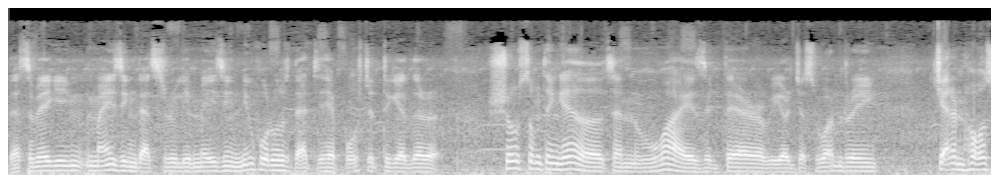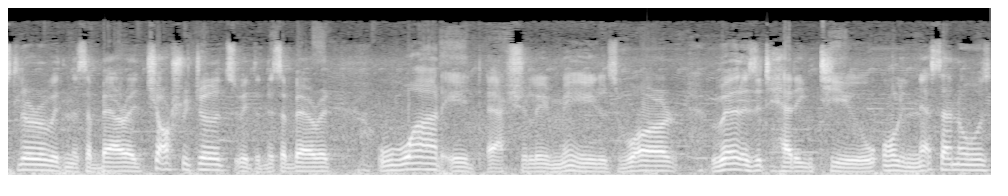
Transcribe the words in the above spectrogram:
That's amazing, amazing, that's really amazing new photos that they have posted together show something else and why is it there? We are just wondering. Jaden Hossler with Nessa Barrett Josh Richards with Nessa Barrett. What it actually means what where is it heading to? Only Nessa knows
